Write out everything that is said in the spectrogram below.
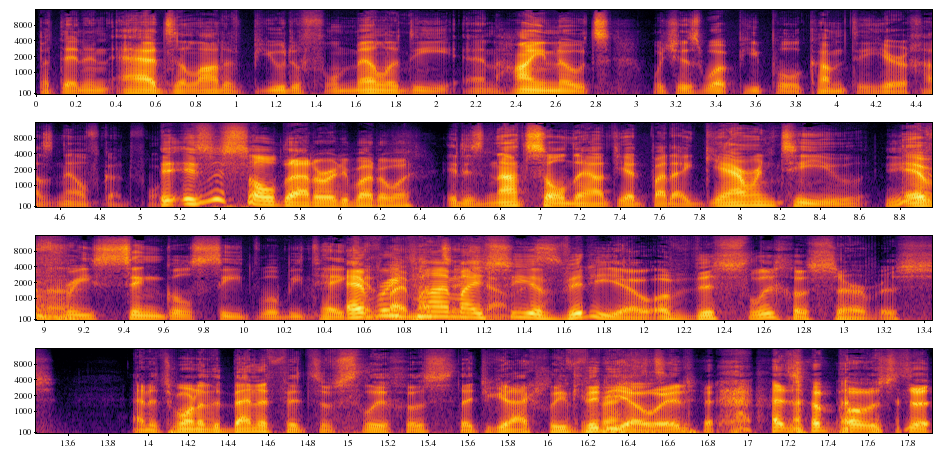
but then it adds a lot of beautiful melody and high notes, which is what people come to hear Chazon Helfgott for. Is this sold out already, by the way? It is not sold out yet, but I guarantee you yeah. every single seat will be taken Every time I see a video of this Slicha service, and it's one of the benefits of Slichus that you can actually video it as opposed to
